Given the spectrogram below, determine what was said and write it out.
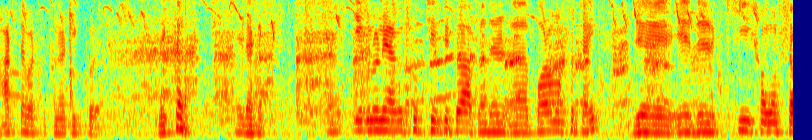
হাঁটতে পারতেছে না ঠিক করে। দেখছেন? এই দেখেন। এগুলো নিয়ে আমি খুব চিন্তিত, আপনাদের পরামর্শ চাই যে এদের কি সমস্যা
